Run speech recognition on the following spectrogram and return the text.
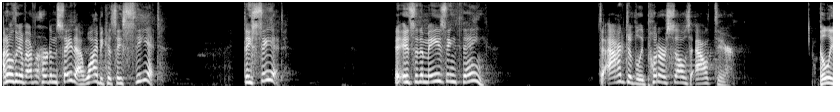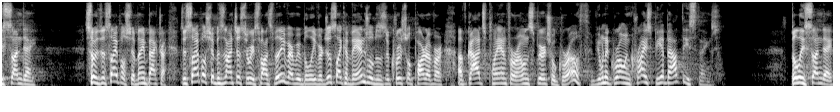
I don't think I've ever heard them say that. Why? Because they see it. They see it. It's an amazing thing to actively put ourselves out there. Billy Sunday. So, discipleship, let me backtrack. Discipleship is not just a responsibility of every believer, just like evangelism is a crucial part of, our, of God's plan for our own spiritual growth. If you want to grow in Christ, be about these things. Billy Sunday,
